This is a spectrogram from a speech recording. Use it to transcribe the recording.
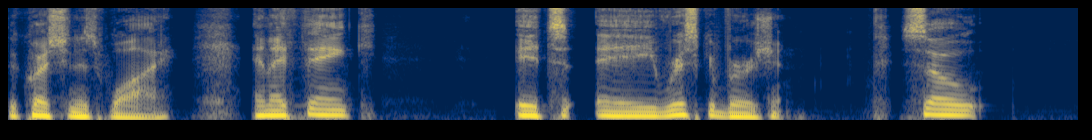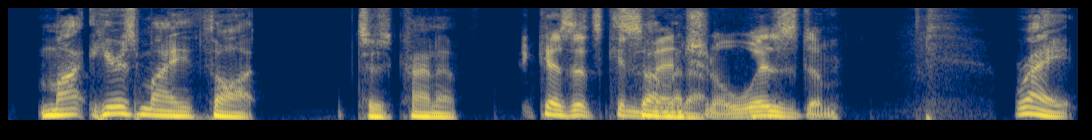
The question is why. And I think it's a risk aversion. So my here's my thought to kind of Because it's Sum it conventional wisdom. right.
